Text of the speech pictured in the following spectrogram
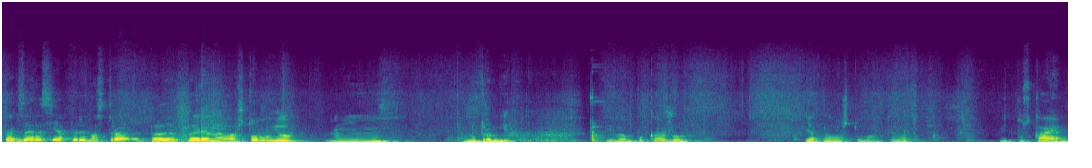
так, зараз я переналаштовую нутромір. І вам покажу, як налаштувати. От відпускаємо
